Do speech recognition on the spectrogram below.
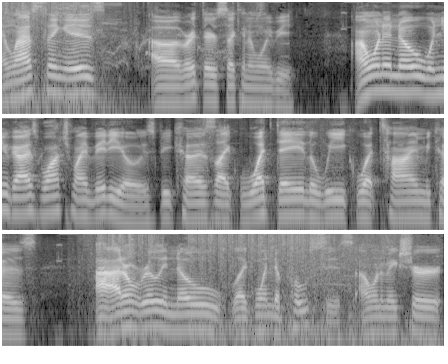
And last thing is, uh, right there, second MOAB. I want to know when you guys watch my videos because like what day of the week, what time because I don't really know like when to post this. I want to make sure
